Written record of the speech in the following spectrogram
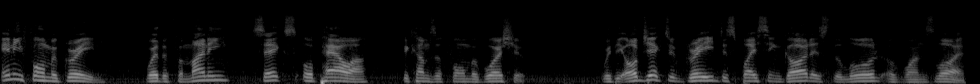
Any form of greed, whether for money, sex, or power, becomes a form of worship with the object of greed displacing God as the Lord of one's life.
